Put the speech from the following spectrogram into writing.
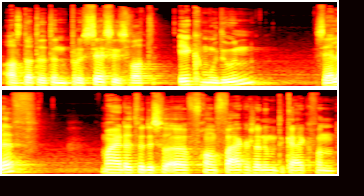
als dat het een proces is wat ik moet doen, zelf. Maar dat we dus eh, gewoon vaker zouden moeten kijken van...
